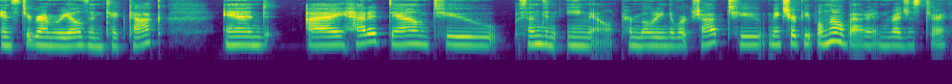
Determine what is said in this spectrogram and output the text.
Instagram Reels and TikTok. And I had it down to send an email promoting the workshop to make sure people know about it and register.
